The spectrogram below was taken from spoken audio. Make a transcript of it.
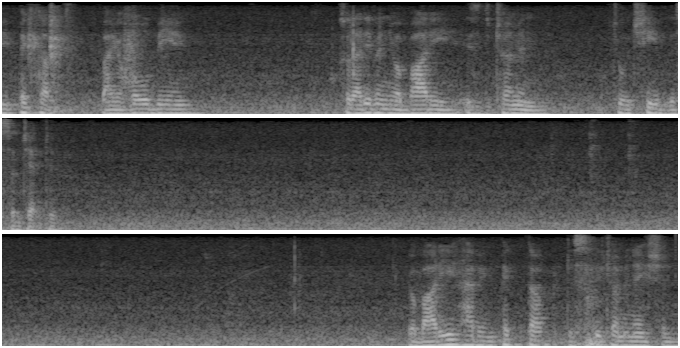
be picked up by your whole being so that even your body is determined to achieve this objective. Your body having picked up this determination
